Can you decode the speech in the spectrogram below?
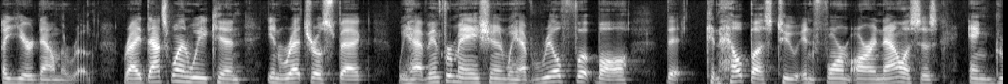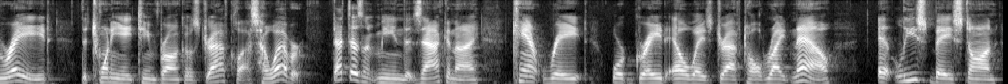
a year down the road, right? That's when we can, in retrospect, we have information, we have real football that can help us to inform our analysis and grade the 2018 Broncos draft class. However, that doesn't mean that Zach and I can't rate or grade Elway's draft haul right now, at least based on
